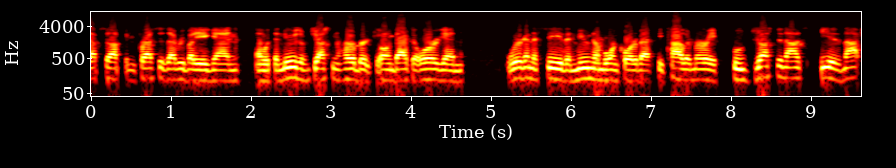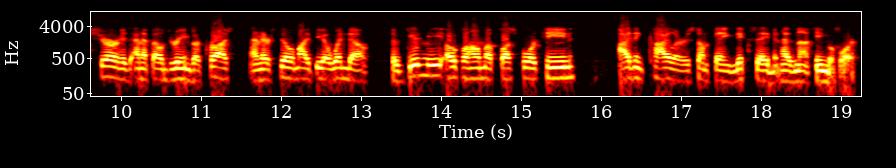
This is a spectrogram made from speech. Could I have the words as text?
steps up, impresses everybody again. And with the news of Justin Herbert going back to Oregon, we're going to see the new number one quarterback be Kyler Murray, who just announced he is not sure his NFL dreams are crushed, and there still might be a window. So give me Oklahoma plus 14. I think Kyler is something Nick Saban has not seen before.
